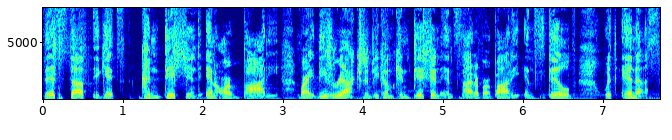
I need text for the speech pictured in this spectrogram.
This stuff, it gets conditioned in our body, right? These reactions become conditioned inside of our body, instilled within us.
